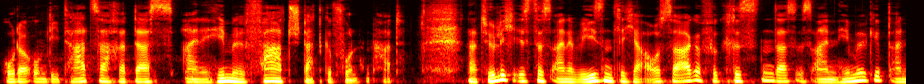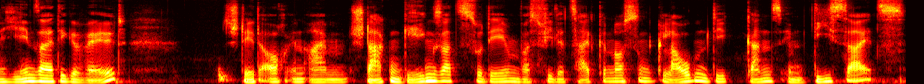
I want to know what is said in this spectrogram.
oder um die Tatsache, dass eine Himmelfahrt stattgefunden hat. Natürlich ist es eine wesentliche Aussage für Christen, dass es einen Himmel gibt, eine jenseitige Welt. Steht auch in einem starken Gegensatz zu dem, was viele Zeitgenossen glauben, die ganz im Diesseits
